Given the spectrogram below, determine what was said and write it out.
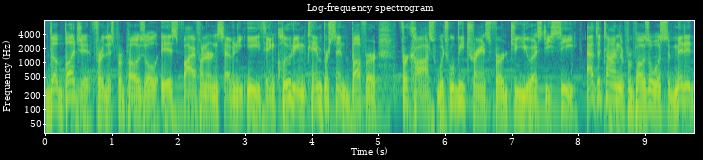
The budget for this proposal is 570 ETH, including 10% buffer for costs, which will be transferred to USDC. At the time the proposal was submitted,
